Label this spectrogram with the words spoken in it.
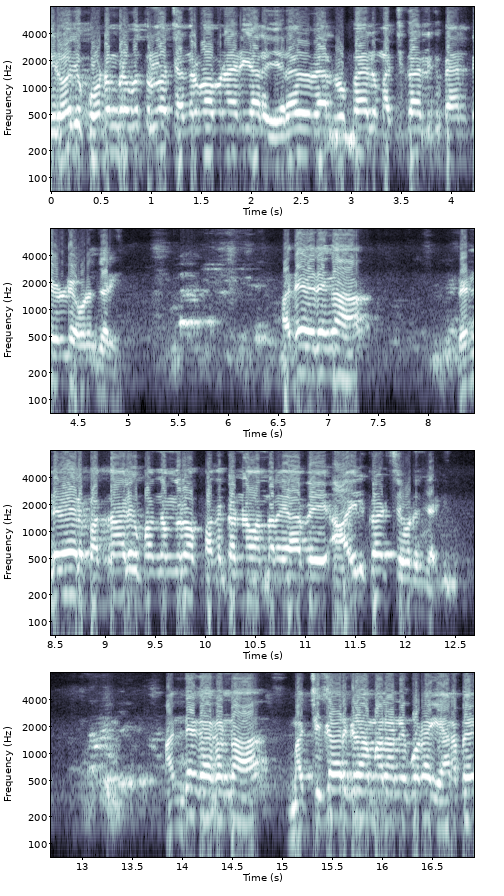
ఈరోజు కూటమి ప్రభుత్వంలో చంద్రబాబు నాయుడు గారు ఇరవై వేల రూపాయలు మత్స్యకారులకి బ్యాన్ పీరియడ్ ఇవ్వడం జరిగింది. అదేవిధంగా రెండు వేల పద్నాలుగు పంతొమ్మిదిలో పదకొండు వందల యాభై ఆయిల్ కార్డ్స్ ఇవ్వడం జరిగింది. అంతేకాకుండా మత్స్యకార గ్రామాలన్నీ కూడా ఎనభై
